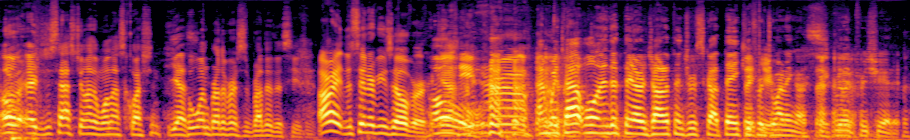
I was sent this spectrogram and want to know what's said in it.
Oh, I just asked Jonathan one last question. Yes. Who won brother versus brother this season? All right, this interview's over. Oh. Yeah. and with that, we'll end it there. Jonathan Drew Scott, thank you Thank for you. joining us. Thank really you. appreciate it.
